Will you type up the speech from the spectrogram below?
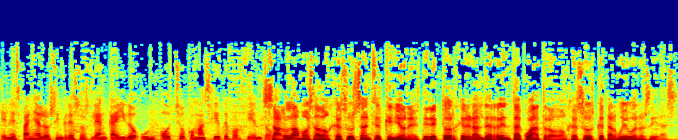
En España los ingresos le han caído un 8,7%. Saludamos a don Jesús Sánchez Quiñones, director general de Renta 4. Don Jesús, ¿qué tal? Muy buenos días.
